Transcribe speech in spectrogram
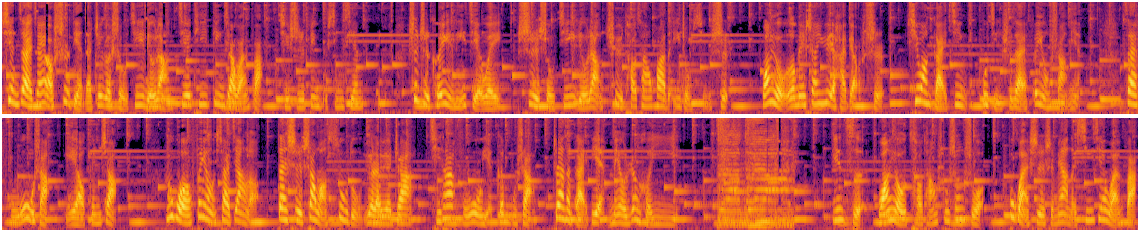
现在将要试点的这个手机流量阶梯定价玩法，其实并不新鲜，甚至可以理解为是手机流量去套餐化的一种形式。网友峨眉山月还表示，希望改进不仅是在费用上面，在服务上也要跟上。如果费用下降了，但是上网速度越来越渣，其他服务也跟不上，这样的改变没有任何意义。因此，网友草堂书生说：“不管是什么样的新鲜玩法，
